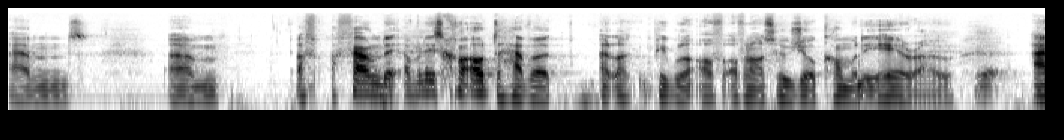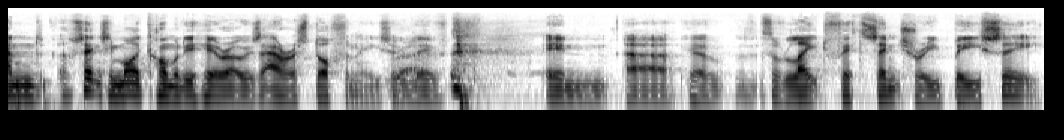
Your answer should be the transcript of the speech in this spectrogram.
And um, I, I found it. I mean, it's quite odd to have a like people often ask who's your comedy hero, Yeah. and essentially my comedy hero is Aristophanes, who lived in uh, you know, sort of late fifth century BC.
